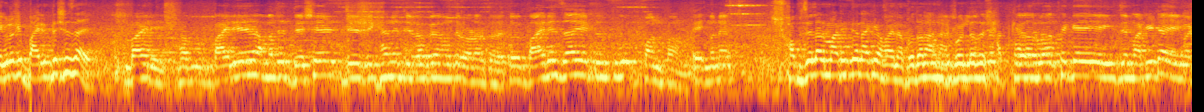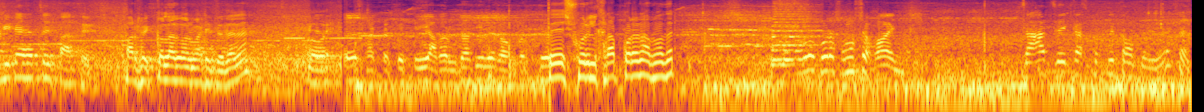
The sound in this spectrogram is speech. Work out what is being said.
এগুলো কি বাইরের দেশে যায়? বাইরে বাইরে আমাদের দেশে যে যেখানে যেভাবে আমাদের অর্ডার করে তো বাইরে যায় এটুকু কনফার্ম মানে সব জেলার মাটিতে নাকি হয় না? প্রধানমন্ত্রী বলল যে সাতক্ষীরা থেকে এই যে মাটিটা এই মাটিটা হচ্ছে পারফেক্ট পারফেক্ট কলারমার মাটিতে তাই না? তো শরীর খারাপ করে না আপনাদের? কোনো সমস্যা হয়নি। যার যে কাজ করতে তবে বুঝেছেন?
